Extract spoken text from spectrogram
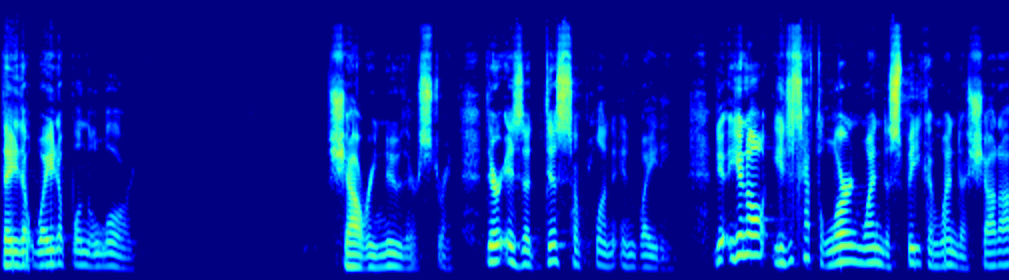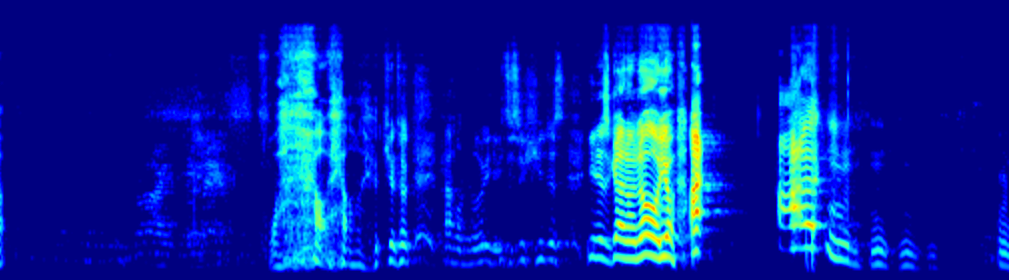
They that wait upon the Lord shall renew their strength. There is a discipline in waiting. You know, you just have to learn when to speak and when to shut up. Wow, hallelujah. You know, hallelujah. You just, you just, you just got to know. You know, I, I, mm, mm, mm,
